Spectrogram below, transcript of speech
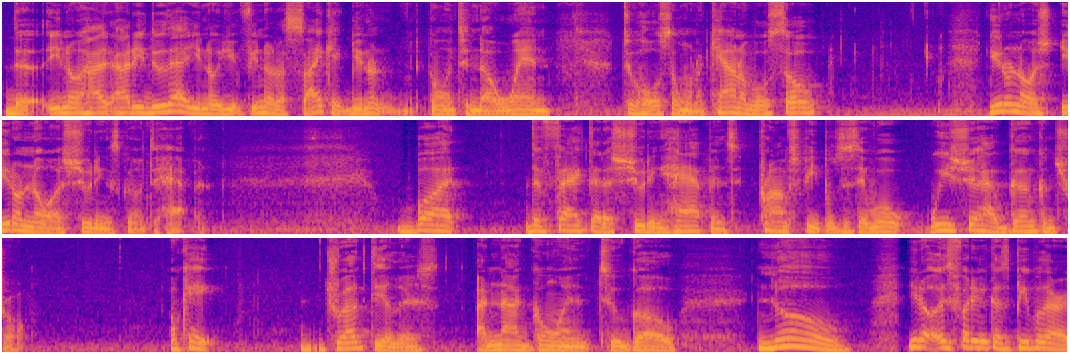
The you know how, how do you do that? You know if you're not a psychic, you're not going to know when to hold someone accountable. So you don't know you don't know a shooting is going to happen. But the fact that a shooting happens prompts people to say, "Well, we should have gun control." okay, drug dealers are not going to go, no. You know, it's funny because people that are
